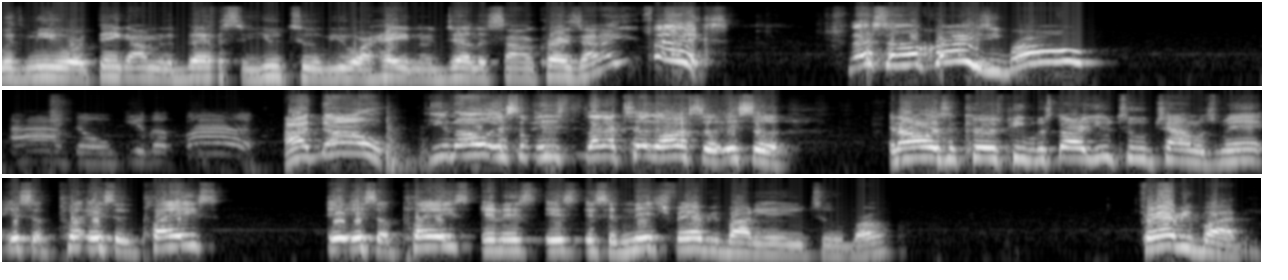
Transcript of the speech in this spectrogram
with me or think I'm the best in YouTube, you are hating or jealous, sound crazy. I know you facts. That sound crazy, bro. I don't give a fuck. I don't. You know, it's a, it's like I tell you also, it's a and I always encourage people to start YouTube channels, man. It's a pl- it's a place, it, it's a place, and it's it's it's a niche for everybody in YouTube, bro for everybody.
